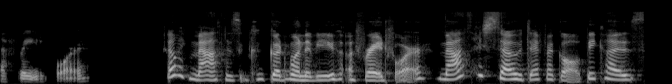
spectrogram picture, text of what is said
afraid for. I feel like math is a good one to be afraid for. Math is so difficult because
